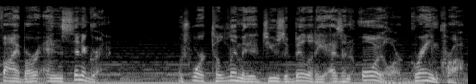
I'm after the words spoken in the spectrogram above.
fiber, and sinigrin, which work to limit its usability as an oil or grain crop.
